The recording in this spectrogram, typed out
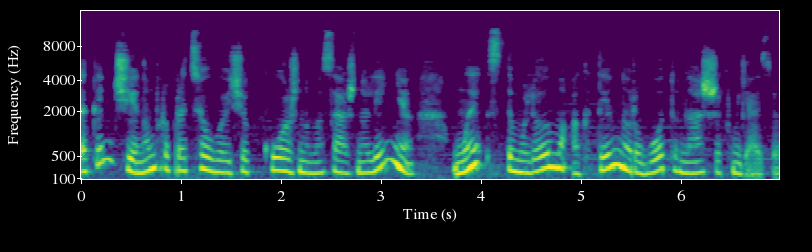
Таким чином, пропрацьовуючи кожну масажну лінію, ми стимулюємо активну роботу наших м'язів.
